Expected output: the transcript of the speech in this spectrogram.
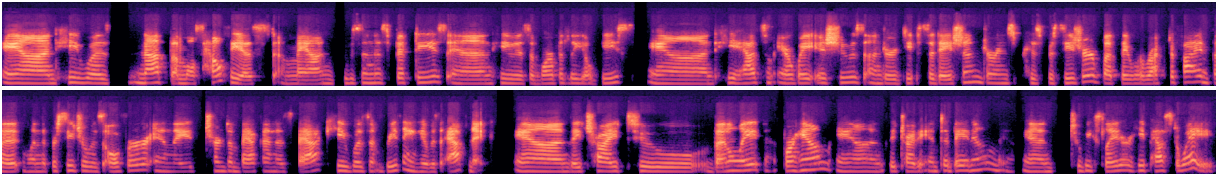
and he was not the most healthiest man. He was in his 50s and he was morbidly obese and he had some airway issues under deep sedation during his procedure, but they were rectified. But when the procedure was over and they turned him back on his back, he wasn't breathing. He was apneic and they tried to ventilate for him and they tried to intubate him and two weeks later he passed away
